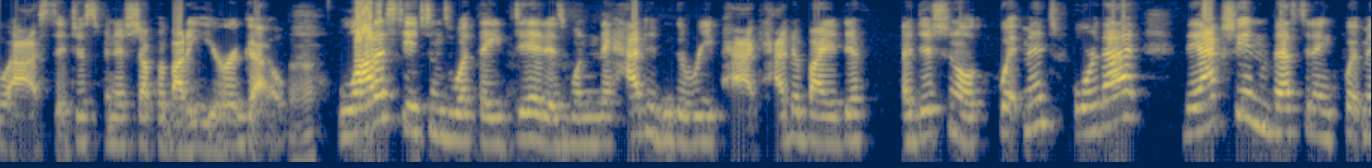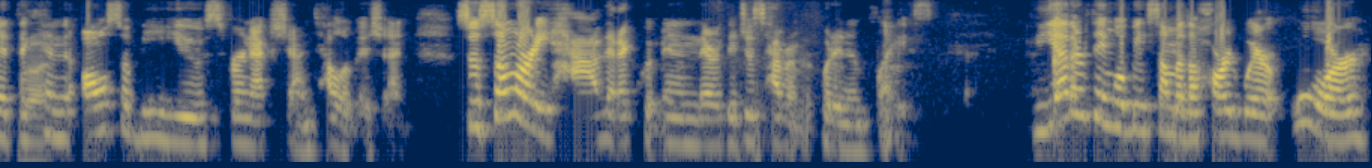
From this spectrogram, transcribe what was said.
US that just finished up about a year ago. Uh-huh. A lot of stations, what they did is when they had to do the repack, had to buy diff- additional equipment for that. They actually invested in equipment that right. can also be used for next gen television. So some already have that equipment in there, they just haven't put it in place. The other thing will be some of the hardware or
